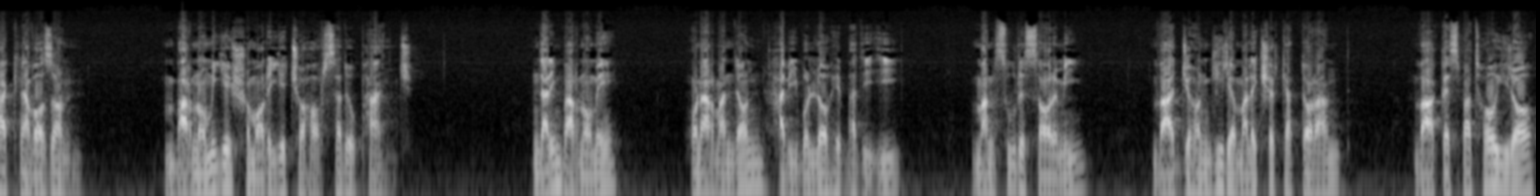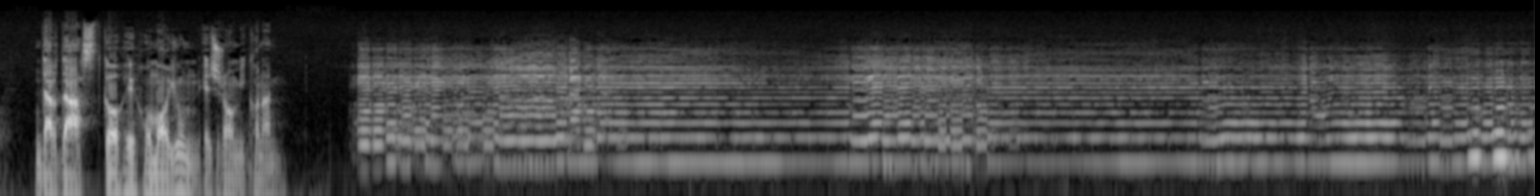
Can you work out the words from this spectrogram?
تکنوازان برنامه شماره 405 در این برنامه هنرمندان حبیب الله بدیعی منصور سارمی و جهانگیر ملک شرکت دارند و قسمتهایی را در دستگاه همایون اجرا می کنند. Música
